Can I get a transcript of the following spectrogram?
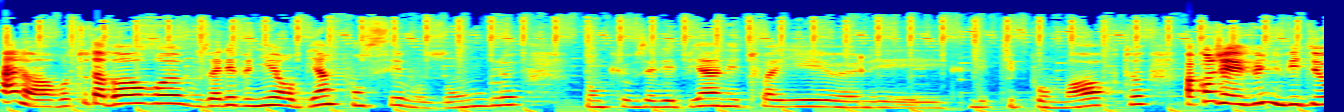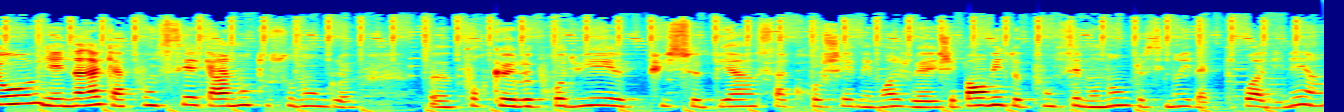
Alors, tout d'abord, vous allez venir bien poncer vos ongles. Donc, vous allez bien nettoyer euh, les, petites peaux mortes. Par contre, j'avais vu une vidéo, il y a une nana qui a poncé carrément tout son ongle euh, pour que le produit puisse bien s'accrocher. Mais moi, je n'ai pas envie de poncer mon ongle, sinon il va être trop abîmé. Hein.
